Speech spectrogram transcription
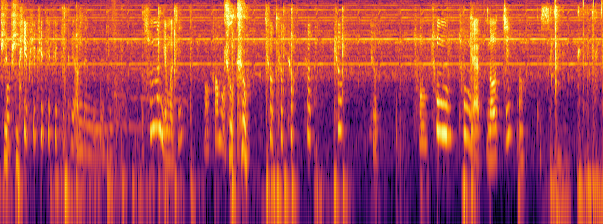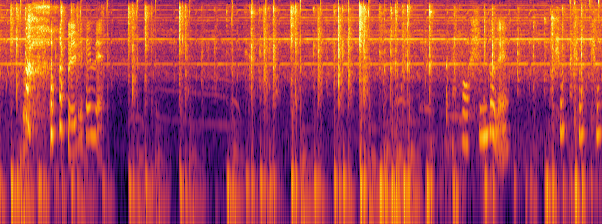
피, 피. 피, 피, 피, 피, 피, 피, 피. 안 돼, 안 돼, 숨는 게 뭐지? 어, 까먹었어. 큐, 큐. 큐, 큐, 큐. 큐, 큐, 큐. 총, 총, 총, 야, 넣었지? 어, 됐어. 왜 이리 헤매? 어, 힘드네. 큐, 큐, 큐.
